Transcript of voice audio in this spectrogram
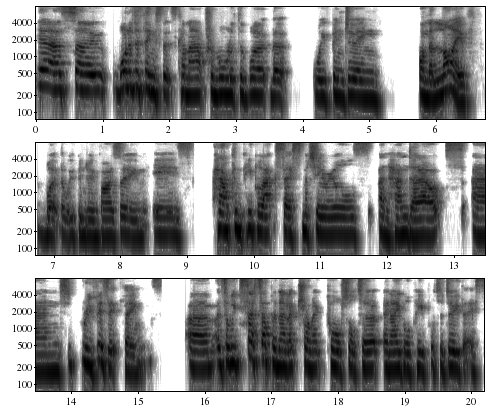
Yeah, so one of the things that's come out from all of the work that we've been doing on the live work that we've been doing via Zoom is how can people access materials and handouts and revisit things? Um, and so we'd set up an electronic portal to enable people to do this.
